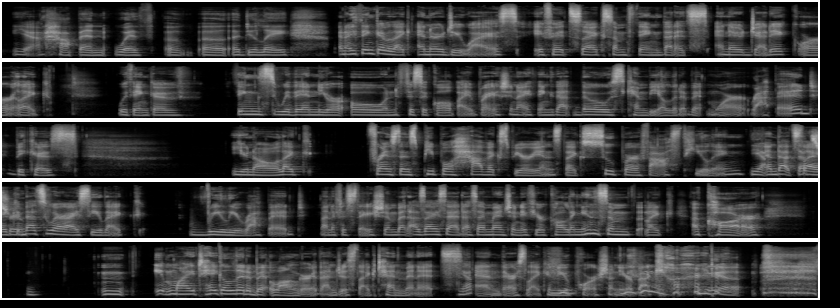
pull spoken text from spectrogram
yeah. happen with a, a, a, delay. And i think of like energy wise if it's like something that it's energetic or like we think of things within your own physical vibration i think that those can be a little bit more rapid because you know like for instance people have experienced like super fast healing. Yeah and that's, that's like true. that's where i see like really rapid manifestation. But as I said, as I mentioned, if you're calling in some like a car, it might take a little bit longer than just like 10 minutes yep. and there's like a new Porsche in your backyard. yeah.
